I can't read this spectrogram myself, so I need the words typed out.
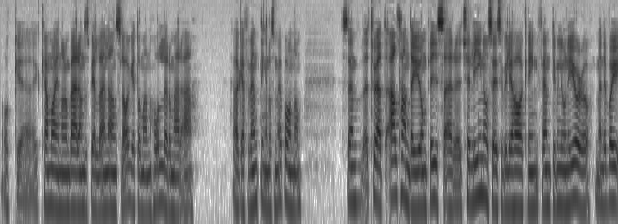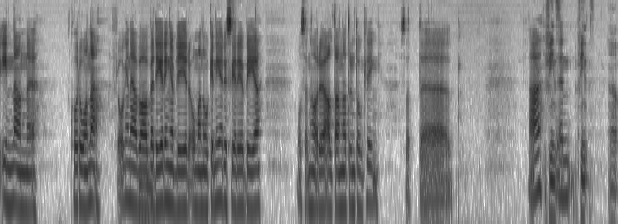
Och eh, kan vara en av de bärande spelarna i landslaget om man håller de här eh, höga förväntningarna som är på honom. Sen tror jag att allt handlar ju om pris här. Cellino sägs ju vilja ha kring 50 miljoner euro. Men det var ju innan eh, Corona. Frågan är vad värderingen blir om man åker ner i Serie B. Och sen har du allt annat runt omkring. Så att... Ja, Det finns, en, finns, ja.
